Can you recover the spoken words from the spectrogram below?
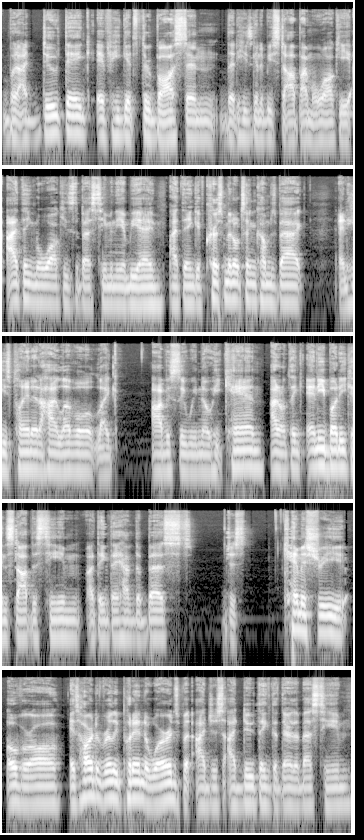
but I do think if he gets through Boston, that he's going to be stopped by Milwaukee. I think Milwaukee's the best team in the NBA. I think if Khris Middleton comes back, and he's playing at a high level like obviously we know he can. I don't think anybody can stop this team. I think they have the best just chemistry overall. It's hard to really put into words, but I just I do think that they're the best team.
